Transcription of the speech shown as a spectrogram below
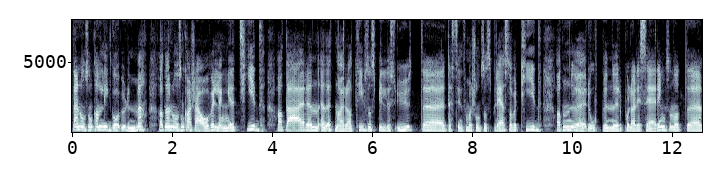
Det er noe som kan ligge og ulme. At det er noe som kanskje er over lengre tid. At det er en, et narrativ som spilles ut, eh, desinformasjon som spres over tid. At den nører opp under polarisering. Sånn at eh,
